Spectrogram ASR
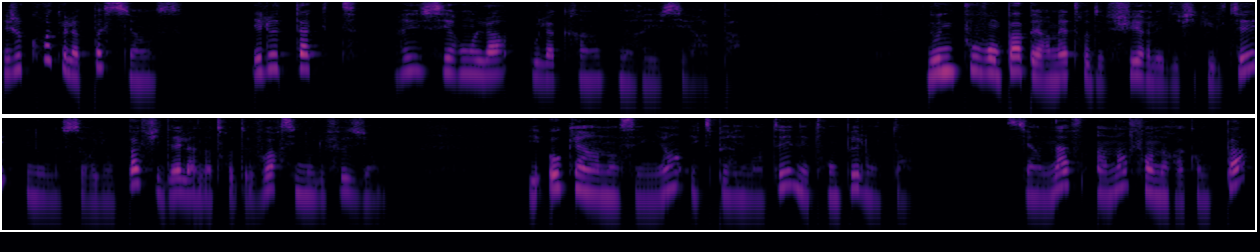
mais je crois que la patience et le tact réussiront là où la crainte ne réussira pas. Nous ne pouvons pas permettre de fuir les difficultés, nous ne serions pas fidèles à notre devoir si nous le faisions. Et aucun enseignant expérimenté n'est trompé longtemps. Si un, enfant ne raconte pas,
